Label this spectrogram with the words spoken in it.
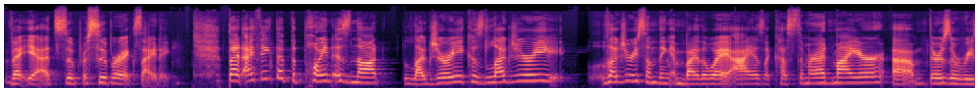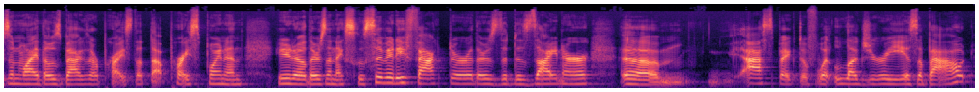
but yeah, it's super super exciting. But I think that the point is not luxury because luxury luxury is something. And by the way, I as a customer admire. Um, there's a reason why those bags are priced at that price point, and you know there's an exclusivity factor. There's the designer. Um, aspect of what luxury is about.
